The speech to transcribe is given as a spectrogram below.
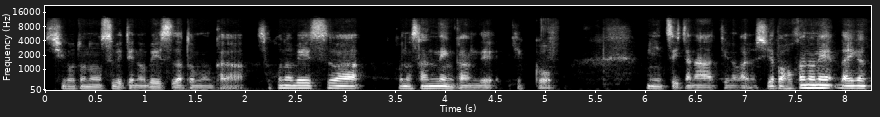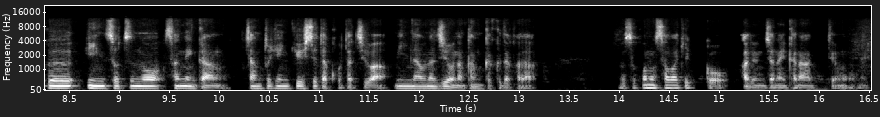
仕事の全てのベースだと思うから、そこのベースはこの3年間で結構身についたなっていうのがあるし、やっぱ他のね、大学院卒の3年間、ちゃんと研究してた子たちはみんな同じような感覚だから、そこの差は結構あるんじゃないかなって思うね。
